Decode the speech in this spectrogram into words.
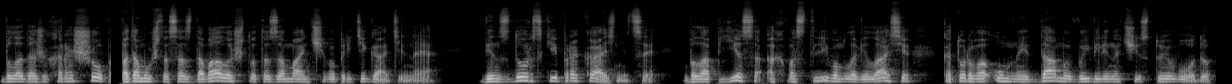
было даже хорошо, потому что создавало что-то заманчиво притягательное. Венсдорские проказницы – была пьеса о хвастливом лавеласе, которого умные дамы вывели на чистую воду.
